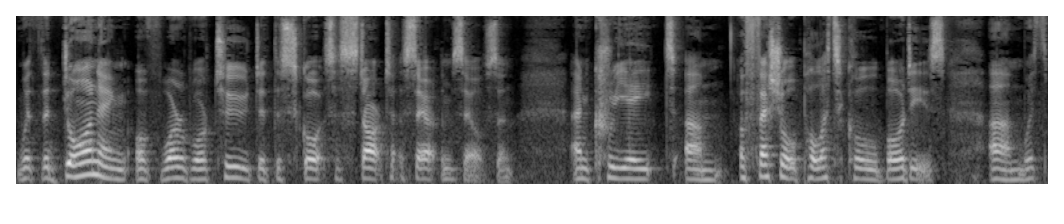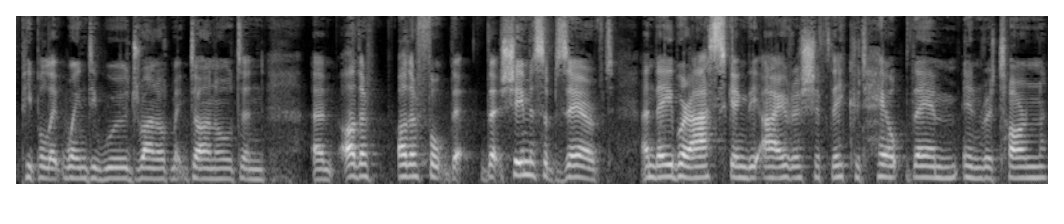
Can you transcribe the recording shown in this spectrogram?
with the dawning of World War II did the Scots start to assert themselves and and create um, official political bodies um, with people like Wendy Wood, Ranald MacDonald, and and other other folk that that Seamus observed, and they were asking the Irish if they could help them in return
